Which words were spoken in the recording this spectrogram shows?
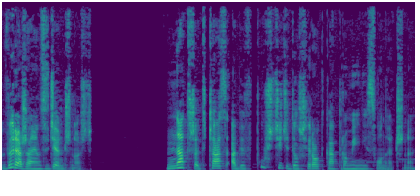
wyrażając wdzięczność. Nadszedł czas, aby wpuścić do środka promienie słoneczne.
